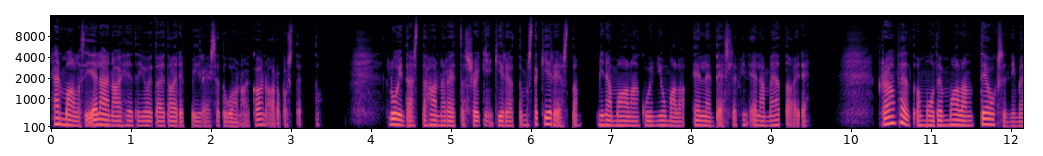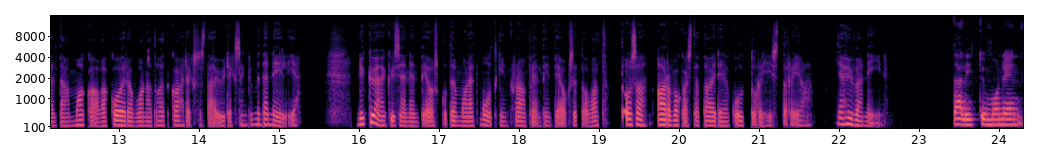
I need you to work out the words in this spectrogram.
Hän maalasi eläinaiheita, joita ei taidepiireissä tuohon aikaan arvostettu. Luin tästä Hanna Reetta Schreckin kirjoittamasta kirjasta Minä maalaan kuin Jumala Ellen Teslefin elämä ja taide. Granfeldt on muuten maalannut teoksen nimeltään Makaava koira vuonna 1894. Nykyään kyseinen teos, kuten monet muutkin Granfeltin teokset, ovat osa arvokasta taide- ja kulttuurihistoriaa. Ja hyvä niin. Tämä liittyy moneen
